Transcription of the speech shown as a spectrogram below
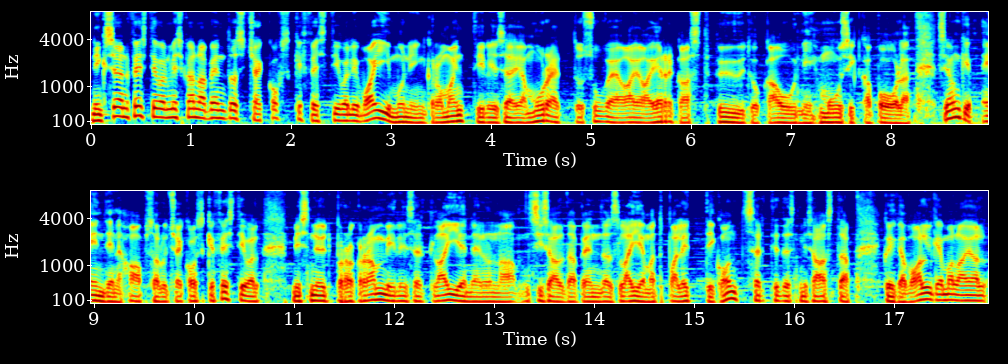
ning see on festival, mis kannab endas Tšaikovski festivali vaimu ning romantilise ja muretu suveaja ergast püüdu kauni muusika poole. see ongi endine Haapsalu Tšaikovski festival, mis nüüd programmiliselt laienenuna sisaldab endas laiemat paletti kontsertidest, mis aasta kõige valgemal ajal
